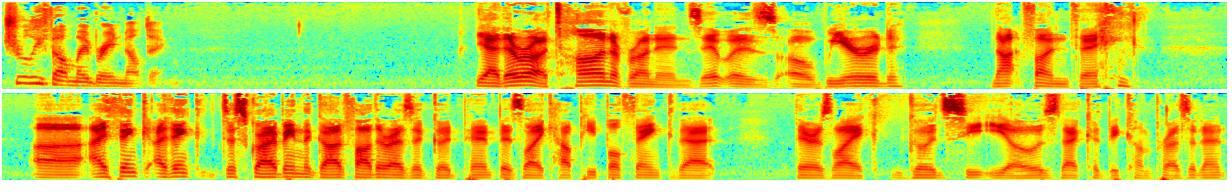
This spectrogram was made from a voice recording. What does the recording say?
truly felt my brain melting. Yeah, there were a ton of run-ins. It was a weird, not fun thing. Uh, I think I think describing the Godfather as a good pimp is like how people think that there's like good CEOs that could become president.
